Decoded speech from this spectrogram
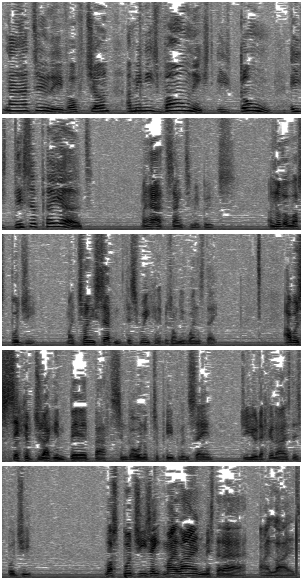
Nah, do leave off, John. I mean, he's varnished. He's gone. He's disappeared. My heart sank to my boots. Another lost budgie. My 27th this week, and it was only Wednesday. I was sick of dragging bird baths and going up to people and saying, Do you recognise this budgie? Lost budgies ain't my line, Mr. R. I lied.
